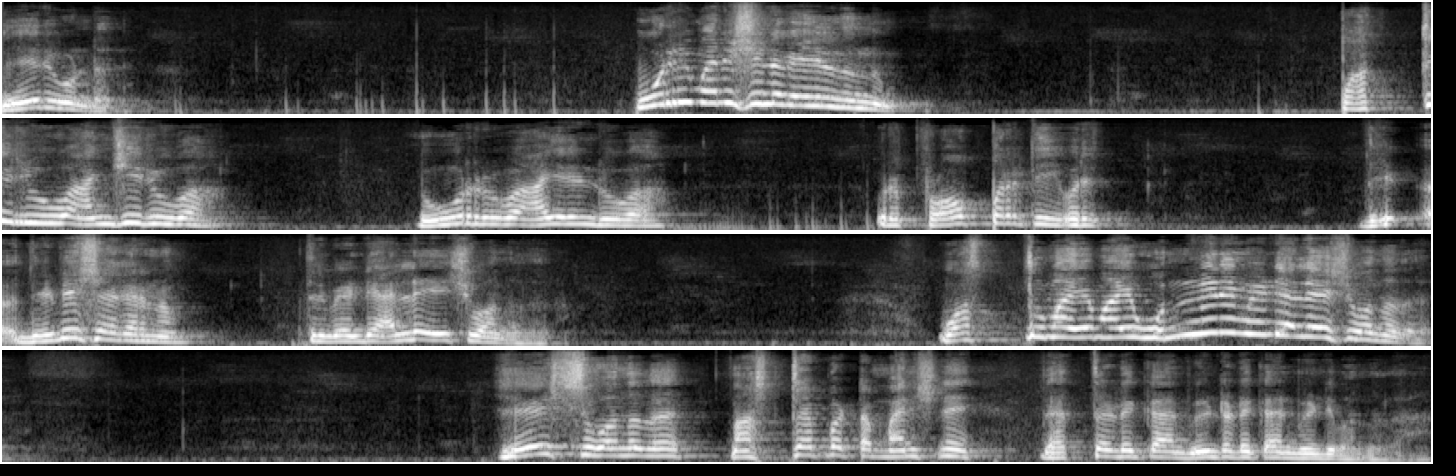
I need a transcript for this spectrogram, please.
നേരുകൊണ്ട്. ഒരു മനുഷ്യന്റെ കയ്യിൽ നിന്നും പത്ത് രൂപ അഞ്ച് രൂപ നൂറ് രൂപ ആയിരം രൂപ ഒരു പ്രോപ്പർട്ടി ഒരു ദ്ര- ദ്രവ്യശേഖരണത്തിന് വേണ്ടി അല്ല യേശു വന്നത്. വസ്തുമയമായ ഒന്നിനും വേണ്ടി അല്ല യേശു വന്നത്. യേശു വന്നത് നഷ്ടപ്പെട്ട മനുഷ്യനെ ദത്തെടുക്കാൻ വീണ്ടെടുക്കാൻ വേണ്ടി വന്നതാണ്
